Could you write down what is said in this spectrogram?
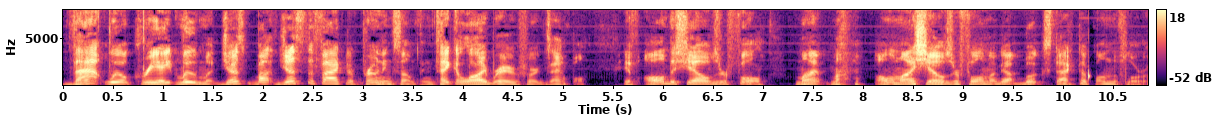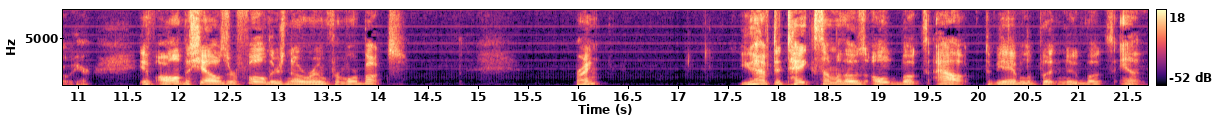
That will create movement. Just by, just the fact of pruning something. Take a library, for example. If all the shelves are full, my, my all of my shelves are full and I've got books stacked up on the floor over here. If all the shelves are full, there's no room for more books right? You have to take some of those old books out to be able to put new books in.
